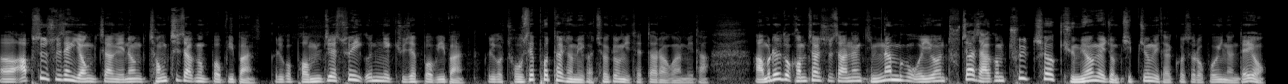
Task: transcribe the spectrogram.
어, 압수수색 영장에는 정치자금법 위반, 그리고 범죄 수익 은닉 규제법 위반, 그리고 조세 포탈 혐의가 적용이 됐다라고 합니다. 아무래도 검찰 수사는 김남국 의원 투자 자금 출처 규명에 좀 집중이 될 것으로 보이는데요.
